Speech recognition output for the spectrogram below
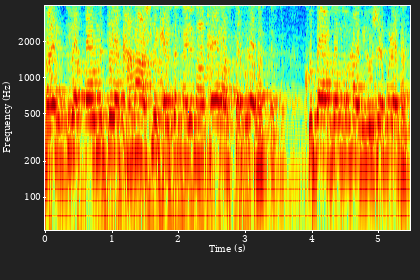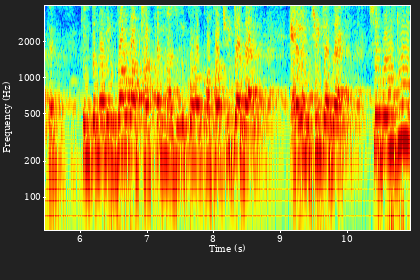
বাইরের থেকে কর্মের থেকে খানা আসলে খাইতেন, নাইলে না খায় রাস্তায় পড়ে থাকতেন। ক্ষুদার যন্ত্রণায় বেহুশ হয়ে পড়ে থাকতেন। কিন্তু নবীর দরবার ছাড়তেন না। যদি কোনো কথা ছুটে যায়, এলম ছুটে যায়, সে বহু দূর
